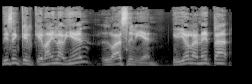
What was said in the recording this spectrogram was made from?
Dicen que el que baila bien, lo hace bien. Y yo, la neta,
